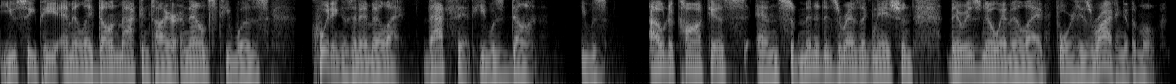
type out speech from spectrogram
UCP MLA Don McIntyre announced he was quitting as an MLA. That's it. He was done. He was out of caucus and submitted his resignation. There is no MLA for his riding at the moment.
